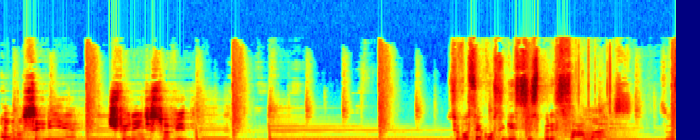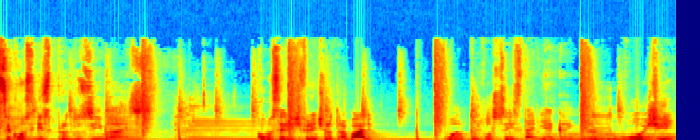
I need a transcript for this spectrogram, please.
Como seria diferente a sua vida? Se você conseguisse se expressar mais, se você conseguisse produzir mais, como seria diferente no trabalho? Quanto você estaria ganhando hoje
